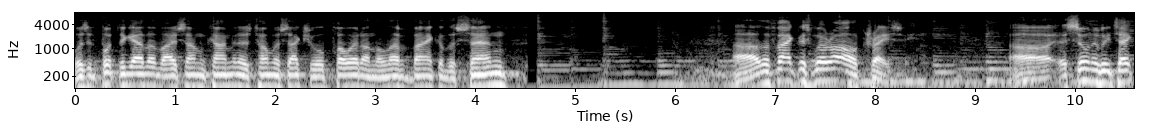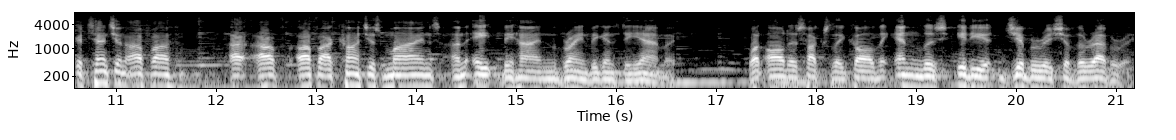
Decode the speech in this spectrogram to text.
was it put together by some communist homosexual poet on the left bank of the Seine? Uh, the fact is, we're all crazy. Uh, as soon as we take attention off our, off, off our conscious minds, an ape behind the brain begins to yammer. What Aldous Huxley called the endless idiot gibberish of the reverie.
